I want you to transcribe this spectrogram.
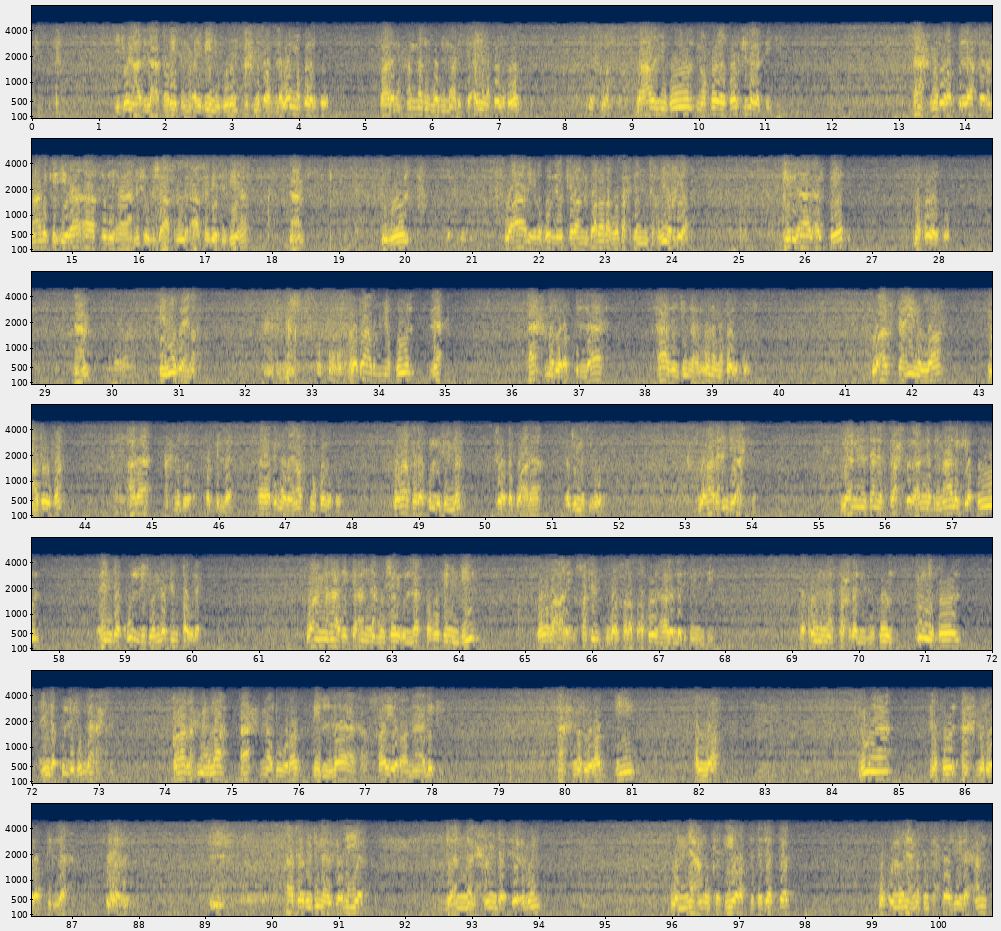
يجون هذه العقاريس المعربين يقولون أحمد رب الله. وين مقول القول؟ قال محمد هو ابن مالك. أين مقول القول بعضهم يقول مقول القول كله لديه أحمد رب الله خير مالك إلى آخرها. نشوف إيش آخر آخر بيت فيها. نعم. يقول وآله الغر الكرام البررة وبحث المنتخبين الخيار. كل هذا الألف بيت نقول القول نعم. في موضع نص وبعضهم يقول لا. أحمد رب الله هذه الجملة الأولى مقول القول وأستعين الله معطوفة على أحمد رب الله. فهي في موضع نص نقول القول وهكذا كل جملة تعطف على الجملة الأولى. وهذا عندي أحسن. لأن الإنسان يستحضر أن ابن مالك يقول عند كل جملة قوله. وأما هذه كأنه شيء لفه في منديل ووضع عليه الختم وقال خلاص أقول هذا الذي في المنديل يكون ما استحضر منه يقول كل قول عند كل جملة أحسن. قال رحمه الله أحمد رب الله خير مالك. أحمد ربي الله. هنا نقول أحمد رب الله. أتى بالجملة الفعلية لأن الحمد فعل والنعم كثيرة تتجدد وكل نعمة تحتاج إلى حمد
